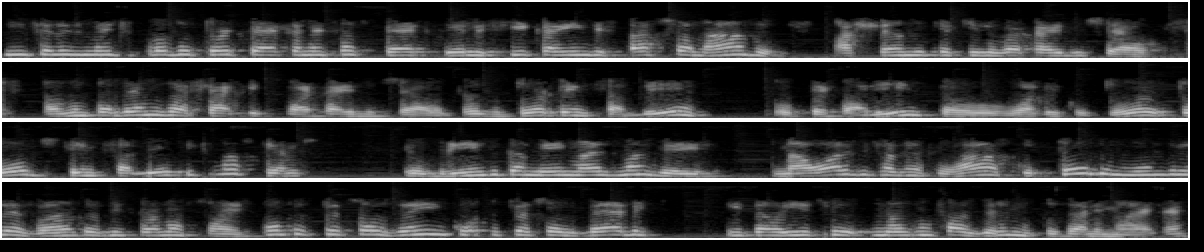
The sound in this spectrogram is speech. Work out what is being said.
infelizmente o produtor peca nesse aspecto, ele fica ainda estacionado achando que aquilo vai cair do céu. Nós não podemos achar que vai cair do céu. O produtor tem que saber, o pecuarista, o agricultor, todos têm que saber o que, que nós temos. Eu brinco também mais uma vez. Na hora de fazer um churrasco, todo mundo levanta as informações. Quantas pessoas vêm, quantas pessoas bebem. Então, isso nós não fazemos com os animais, né?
